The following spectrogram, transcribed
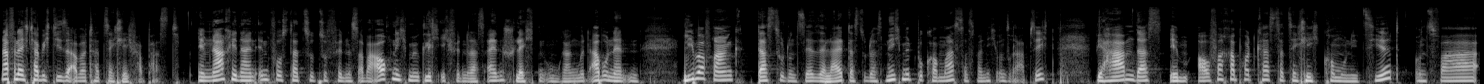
Na, vielleicht habe ich diese aber tatsächlich verpasst. Im Nachhinein Infos dazu zu finden ist aber auch nicht möglich. Ich finde das einen schlechten Umgang mit Abonnenten. Lieber Frank, das tut uns sehr, sehr leid, dass du das nicht mitbekommen hast. Das war nicht unsere Absicht. Wir haben das im Aufwacher-Podcast tatsächlich kommuniziert und zwar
